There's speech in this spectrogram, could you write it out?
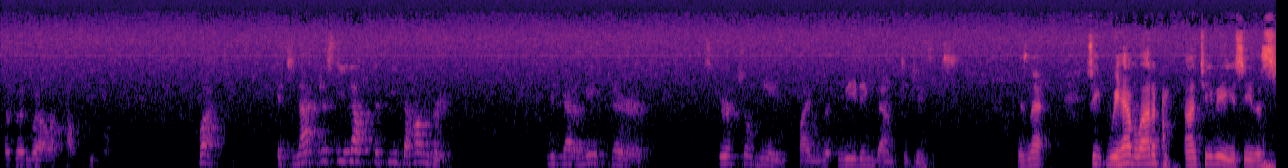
for goodwill and help people. But it's not just enough to feed the hungry. We've got to meet their spiritual need by leading them to Jesus. Isn't that? See, we have a lot of on TV. You see this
